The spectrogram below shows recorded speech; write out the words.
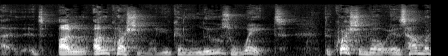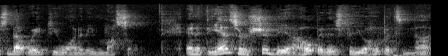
uh, it's un, unquestionable. You can lose weight. The question though is how much of that weight do you want to be muscle? And if the answer should be, and I hope it is for you, I hope it's none.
